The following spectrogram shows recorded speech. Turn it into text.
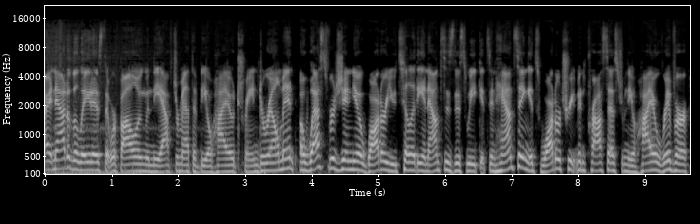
All right, now to the latest that we're following in the aftermath of the Ohio train derailment. A West Virginia water utility announces this week it's enhancing its water treatment process from the Ohio River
